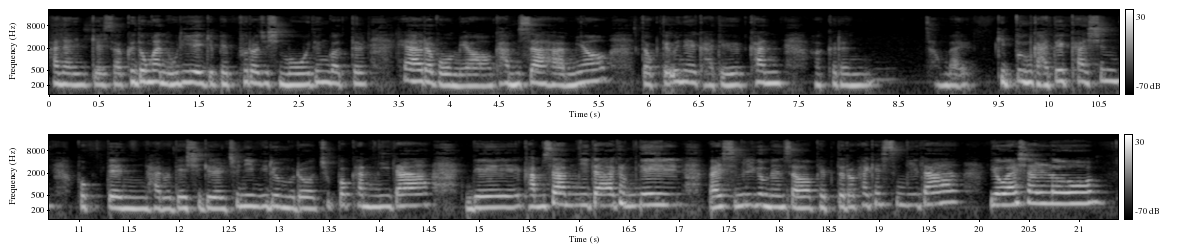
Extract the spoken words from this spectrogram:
하나님께서 그동안 우리에게 베풀어 주신 모든 것들 헤아려 보며 감사하며 또욱도 은혜 가득한 어, 그런 정말 기쁨 가득하신 복된 하루 되시기를 주님 이름으로 축복합니다. 네, 감사합니다. 그럼 내일 말씀 읽으면서 뵙도록 하겠습니다. 여호와 샬롬.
